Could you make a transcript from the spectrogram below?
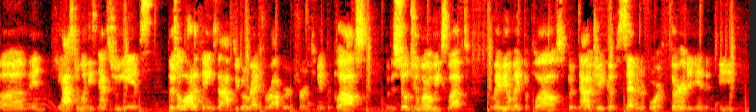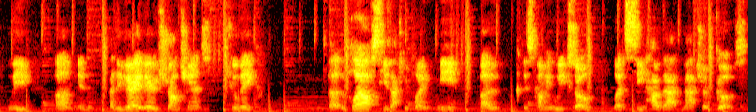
um, and he has to win these next two games. There's a lot of things that have to go right for Robert for him to make the playoffs, but there's still two more weeks left. So maybe he'll make the playoffs. But now Jacob, seven and four, third in the league, um, and has a very, very strong chance to make uh, the playoffs. He's actually playing me uh, this coming week, so let's see how that matchup goes.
